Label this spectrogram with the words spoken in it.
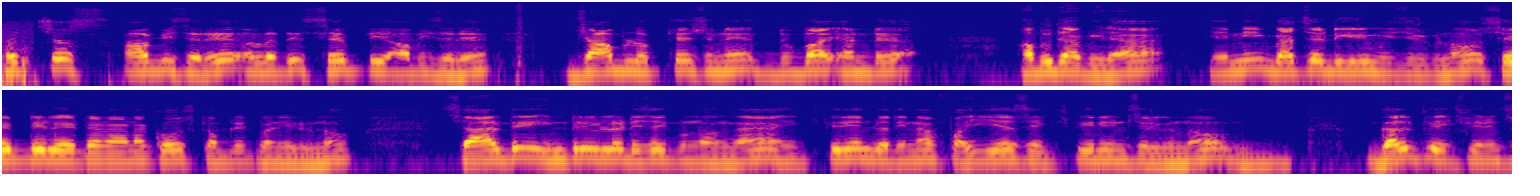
ஹெச்எஸ் ஆஃபீஸரு அல்லது safety officer job location Dubai and அபுதாபியில் எனி பேச்சுலர் டிகிரி முடிச்சிருக்கணும். சேஃப்டி ரிலேட்டடான கோர்ஸ் கம்ப்ளீட் பண்ணியிருக்கணும் சேல்ரி இன்டர்வியூவில் டிசைட் பண்ணுவாங்க. எக்ஸ்பீரியன்ஸ் பார்த்திங்கன்னா ஃபைவ் இயர்ஸ் எக்ஸ்பீரியன்ஸ் இருக்கணும். கல்ஃப் எக்ஸ்பீரியன்ஸ்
